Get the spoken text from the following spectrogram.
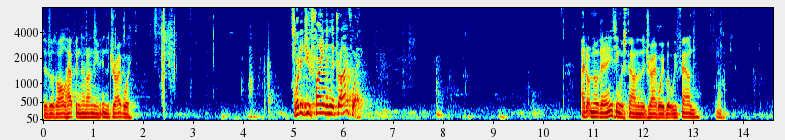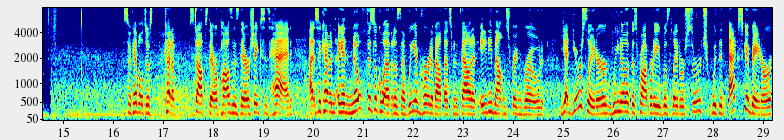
It was all happening on the, in the driveway. What did you find in the driveway? I don't know that anything was found in the driveway, but we found, So Kimball just kind of stops there, pauses there, shakes his head. Uh, so, Kevin, again, no physical evidence that we have heard about that's been found at 80 Mountain Spring Road. Yet years later, we know that this property was later searched with an excavator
